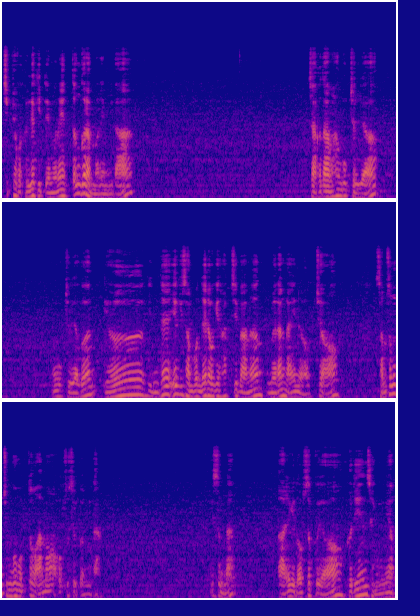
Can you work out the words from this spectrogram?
지표가 걸렸기 때문에 뜬 거란 말입니다. 자, 그 다음 한국전력. 한국전력은 여기인데, 여기서 한번 내려오긴 했지만은 부메랑 라인은 없죠. 삼성중공업도 아마 없었을 겁니다. 있었나? 아 여기도 없었고요 그린 생명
